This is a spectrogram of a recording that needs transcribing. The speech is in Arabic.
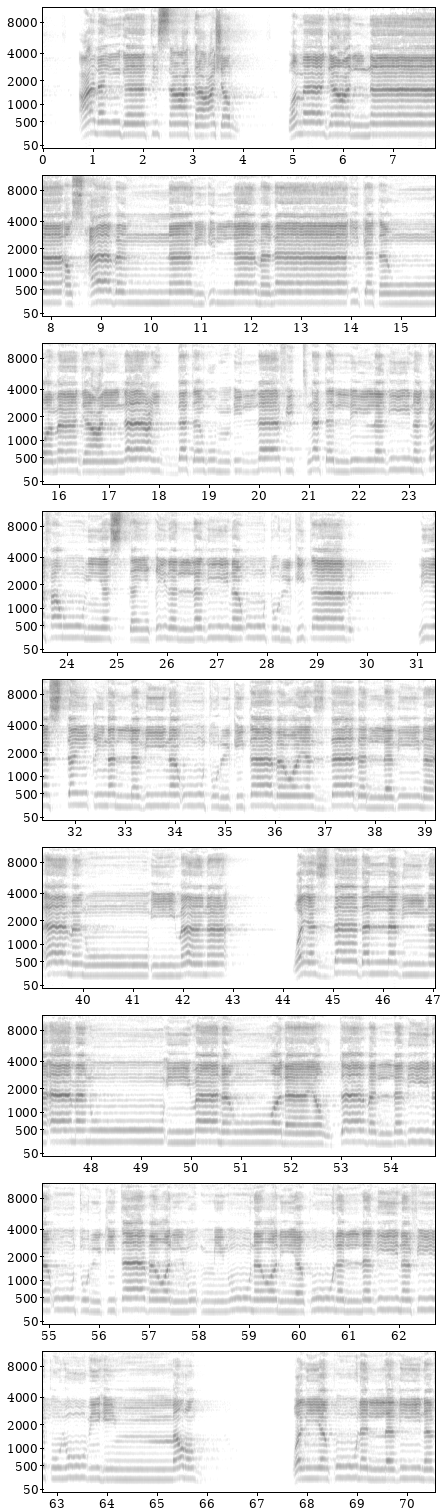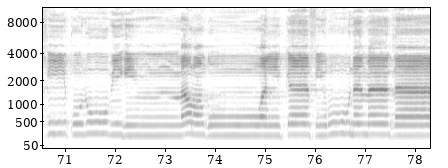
عليها تسعة عشر وما جعلنا أصحاب النار إلا ملائكة وما جعلنا عدتهم إلا فتنة للذين كفروا ليستيقن الذين أوتوا الكتاب ۖ ليستيقن الذين أوتوا الكتاب ويزداد الذين آمنوا إيمانا ويزداد الذين آمنوا ولا يرتاب الذين أوتوا الكتاب والمؤمنون وليقول الذين في قلوبهم مرض وليقول الذين في قلوبهم مرض والكافرون ماذا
